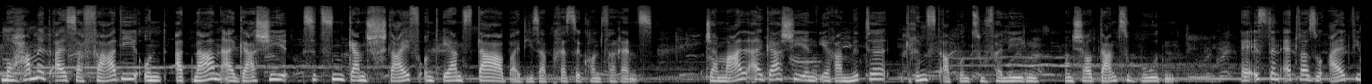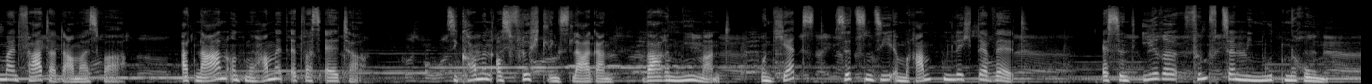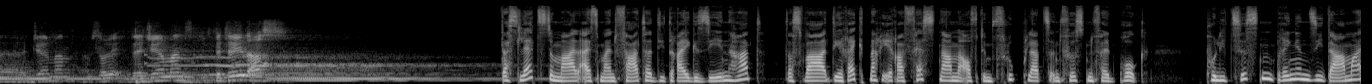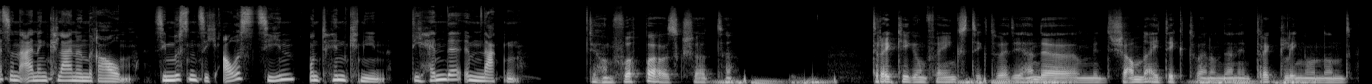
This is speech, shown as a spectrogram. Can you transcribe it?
Mohammed al-Safadi und Adnan al-Ghashi sitzen ganz steif und ernst da bei dieser Pressekonferenz. Jamal al-Ghashi in ihrer Mitte grinst ab und zu verlegen und schaut dann zu Boden. Er ist in etwa so alt, wie mein Vater damals war. Adnan und Mohammed etwas älter. Sie kommen aus Flüchtlingslagern, waren niemand. Und jetzt sitzen sie im Rampenlicht der Welt. Es sind ihre 15 Minuten Ruhm. Das letzte Mal, als mein Vater die drei gesehen hat, das war direkt nach ihrer Festnahme auf dem Flugplatz in Fürstenfeldbruck. Polizisten bringen sie damals in einen kleinen Raum. Sie müssen sich ausziehen und hinknien, die Hände im Nacken. Die haben furchtbar ausgeschaut. Dreckig und verängstigt, weil die ja mit Schaum eingedeckt worden und dann im Dreck liegen und, und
